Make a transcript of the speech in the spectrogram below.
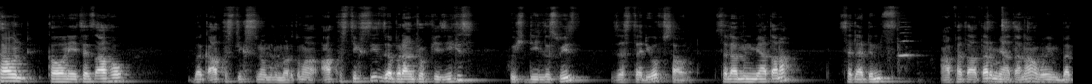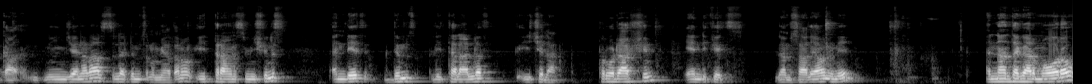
sound ከሆነ የተጻፈው በቃ acoustics ነው የምትመርጡ። Acoustics is the branch of physics which deals with the study of sound። ስለምን የሚያጠና? ስለ ድምፅ አፈጣጠር የሚያጠና ወይም በቃ in general ስለ ድምፅ ነው የሚያጠናው። ኢ transmissions እንዴት ድምፅ ሊተላለፍ ይችላል። Production and effects። ለምሳሌ አሁን እኔ እናንተ ጋር ማወራው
